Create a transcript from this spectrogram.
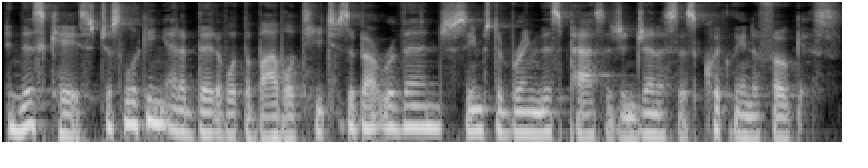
In this case, just looking at a bit of what the Bible teaches about revenge seems to bring this passage in Genesis quickly into focus.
